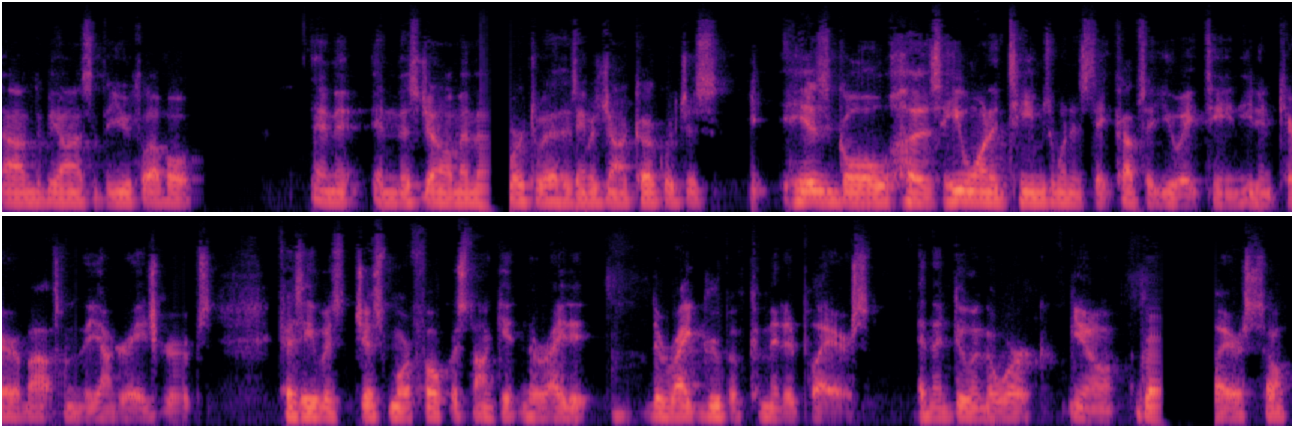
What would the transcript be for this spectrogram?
um, to be honest at the youth level. And it, and this gentleman that I worked with, his name was John Cook, which is his goal was he wanted teams winning state cups at U18. He didn't care about some of the younger age groups because he was just more focused on getting the right the right group of committed players and then doing the work, you know, players. So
